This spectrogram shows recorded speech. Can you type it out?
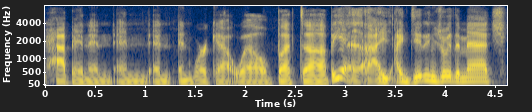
happen and and and and work out well. But uh, but yeah, I I did enjoy the match.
